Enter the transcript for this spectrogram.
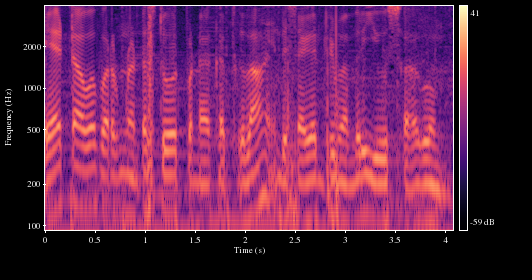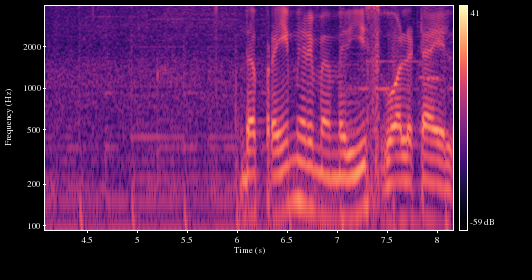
டேட்டாவை பர்மனெண்ட்டாக ஸ்டோர் பண்ண வைக்கிறதுக்கு தான் இந்த செகண்டரி மெமரி யூஸ் ஆகும். The primary memory is volatile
